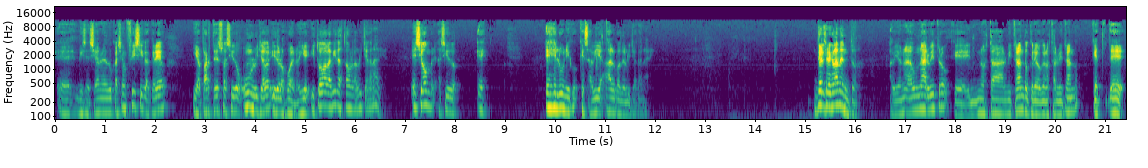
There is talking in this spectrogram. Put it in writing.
es licenciado en educación física, creo, y aparte de eso ha sido un luchador y de los buenos, y, y toda la vida ha estado en la lucha canaria. Ese hombre ha sido, es, es el único que sabía algo de lucha canaria. Del reglamento, había un árbitro que no está arbitrando, creo que no está arbitrando, que eh,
